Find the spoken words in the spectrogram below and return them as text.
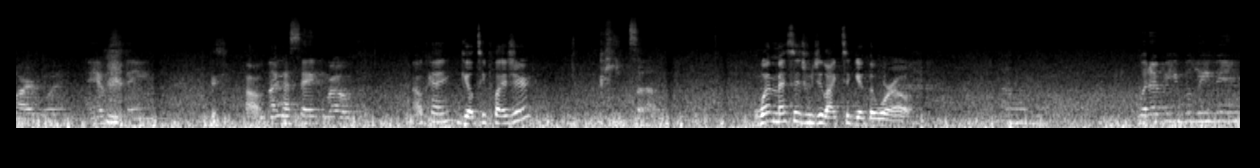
hard one. Everything. Okay. Oh. Like I said, growth. Okay. Guilty pleasure? Pizza. What message would you like to give the world? Whatever you believe in,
